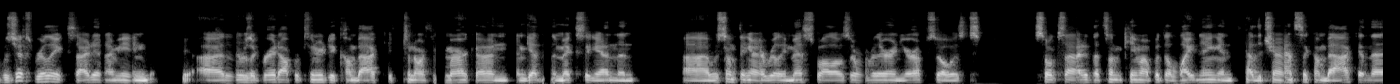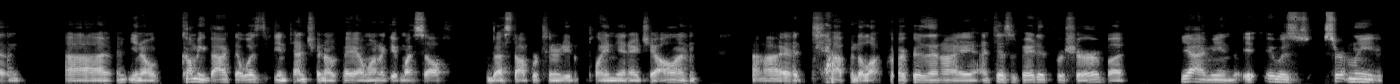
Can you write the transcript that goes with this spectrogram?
was just really excited. I mean, uh, there was a great opportunity to come back to North America and, and get in the mix again, and uh, it was something I really missed while I was over there in Europe. So it was so excited that something came up with the Lightning and had the chance to come back, and then uh, you know, coming back, that was the intention of, hey, I want to give myself the best opportunity to play in the NHL. And uh, it happened a lot quicker than I anticipated for sure. But yeah, I mean, it, it was certainly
